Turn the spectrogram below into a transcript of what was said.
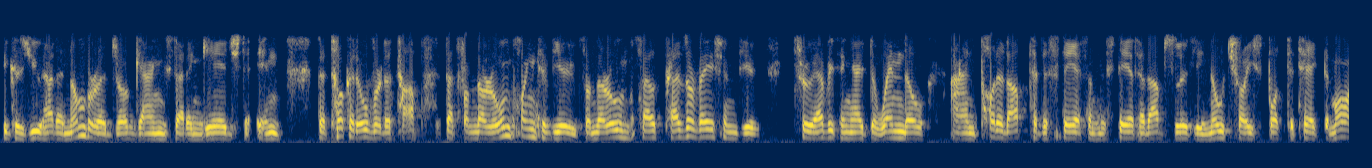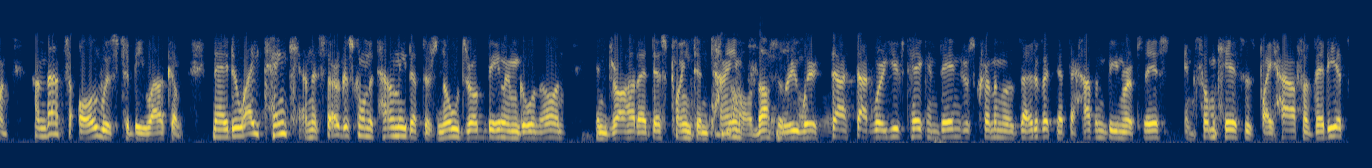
because you had a number of drug gangs that engaged in, that took it over the top, that from their own point of view, from their own self preservation view, threw everything out the window and put it up to the state, and the state had absolutely no choice but to take them on. And that's always to be welcome. Now, do I think, and is Fergus going to tell me that there's no drug dealing going on in Drogheda at this point in time? No, not where, that, that where you've taken dangerous criminals out of it, that they haven't been replaced in some cases by half of idiots,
